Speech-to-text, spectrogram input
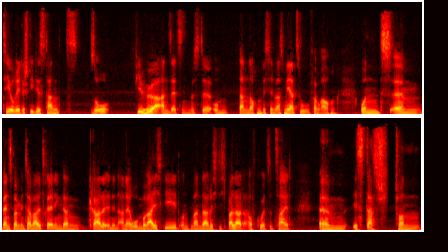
theoretisch die Distanz so viel höher ansetzen müsste, um dann noch ein bisschen was mehr zu verbrauchen. Und ähm, wenn es beim Intervalltraining dann gerade in den anaeroben Bereich geht und man da richtig ballert auf kurze Zeit, ähm, ist das schon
